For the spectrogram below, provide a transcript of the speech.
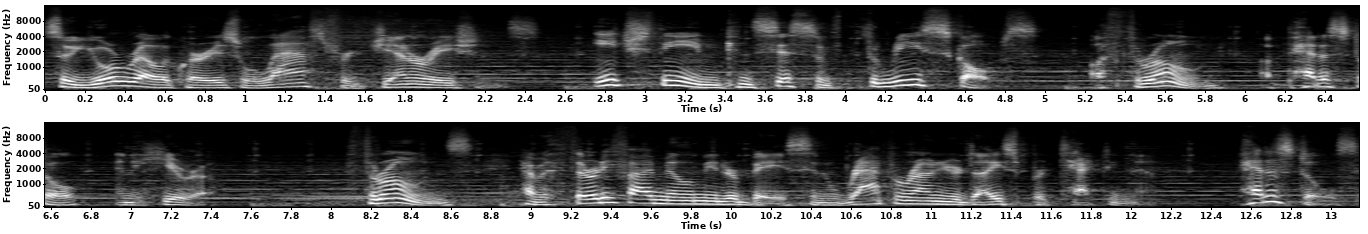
so your reliquaries will last for generations. Each theme consists of three sculpts a throne, a pedestal, and a hero. Thrones have a 35 millimeter base and wrap around your dice, protecting them. Pedestals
